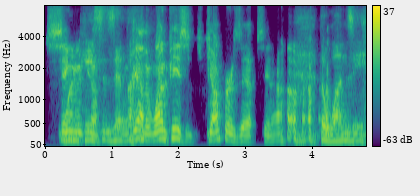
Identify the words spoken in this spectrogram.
sing, one you know, piece zip. yeah, the one piece jumper zips, you know. the onesie.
